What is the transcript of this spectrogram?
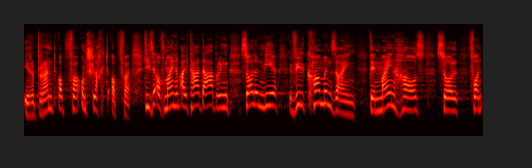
Ihre Brandopfer und Schlachtopfer, die sie auf meinem Altar darbringen, sollen mir willkommen sein, denn mein Haus soll von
